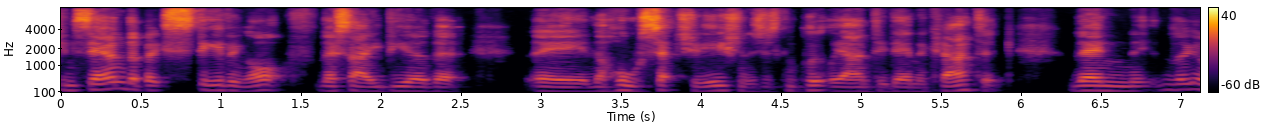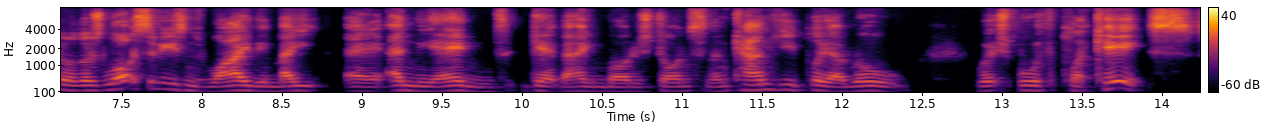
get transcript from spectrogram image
concerned about staving off this idea that uh, the whole situation is just completely anti-democratic, then you know there's lots of reasons why they might, uh, in the end, get behind Boris Johnson. And can he play a role which both placates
